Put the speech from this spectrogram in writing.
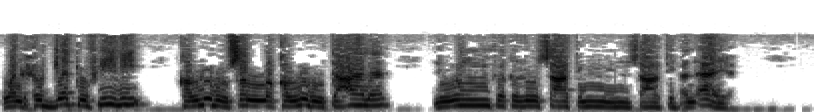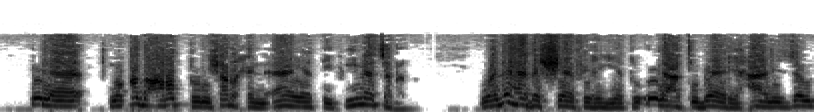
والحجة فيه قوله صلى قوله تعالى لينفق ذو سعة من سعتها الآية. إلى وقد عرضت لشرح الآية فيما سبق. وذهب الشافعية إلى اعتبار حال الزوج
